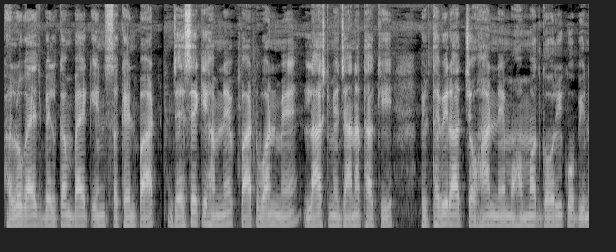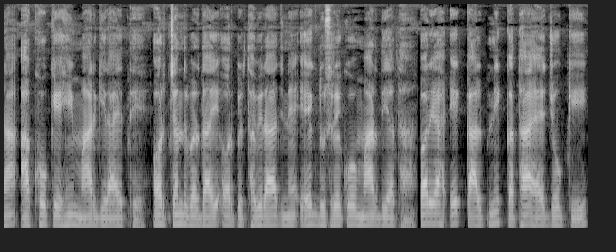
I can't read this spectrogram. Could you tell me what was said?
Hello guys welcome back in second part. जैसे कि हमने पार्ट वन में, लास्ट में जाना था कि पृथ्वीराज चौहान ने मोहम्मद गौरी को बिना आँखों के ही मार गिराए थे और चंद्रबरदाई और पृथ्वीराज ने एक दूसरे को मार दिया था। पर यह एक काल्पनिक कथा है जो कि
